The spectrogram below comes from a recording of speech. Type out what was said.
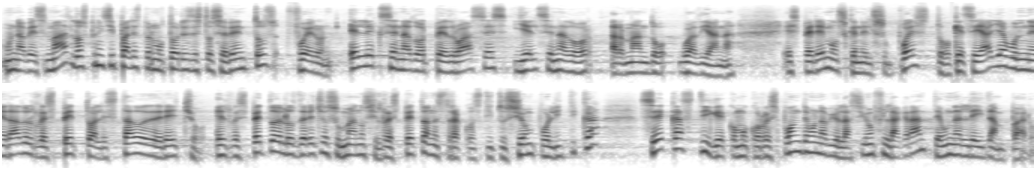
Una vez más, los principales promotores de estos eventos fueron el ex senador Pedro Aces y el senador Armando Guadiana. Esperemos que en el supuesto que se haya vulnerado el respeto al Estado de Derecho, el respeto de los derechos humanos y el respeto a nuestra constitución política, se castigue como corresponde a una violación flagrante a una ley de amparo.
